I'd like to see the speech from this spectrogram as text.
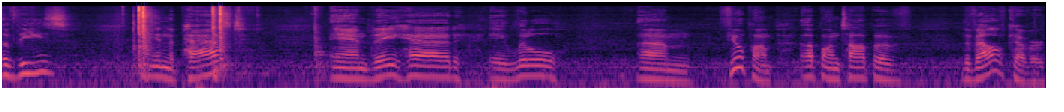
of these in the past and they had a little um, fuel pump up on top of the valve cover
